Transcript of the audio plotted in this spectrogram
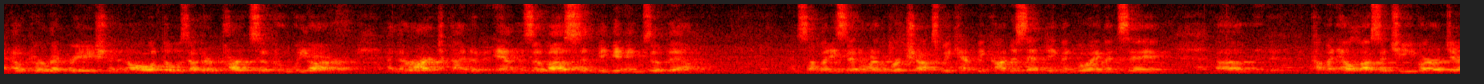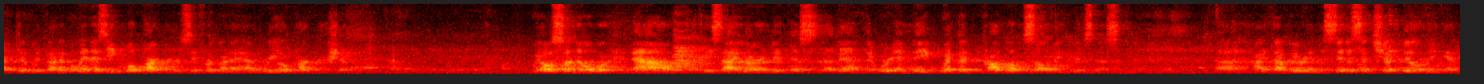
and outdoor recreation and all of those other parts of who we are. And there aren't kind of ends of us and beginnings of them somebody said in one of the workshops, we can't be condescending and going and saying, um, come and help us achieve our objective. We've got to go in as equal partners if we're going to have real partnership. We also know now, at least I learned in this event, that we're in the wicked problem-solving business. Uh, I thought we were in the citizenship building and,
